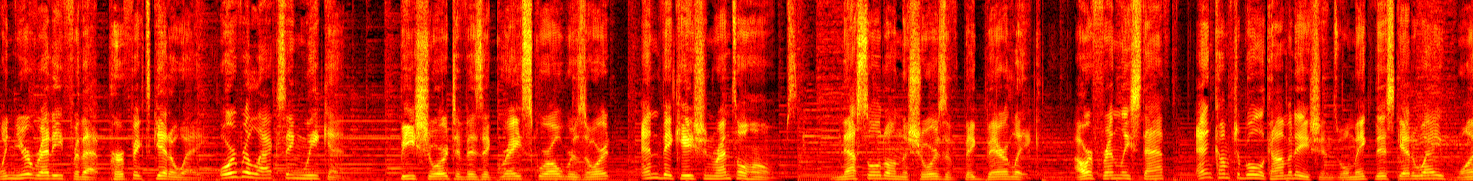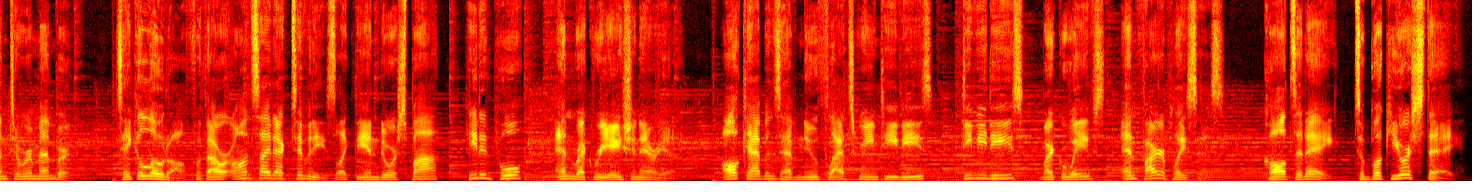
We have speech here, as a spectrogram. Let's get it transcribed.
when you're ready for that perfect getaway or relaxing weekend. Be sure to visit Grey Squirrel Resort and Vacation Rental Homes. Nestled on the shores of Big Bear Lake, our friendly staff and comfortable accommodations will make this getaway one to remember. Take a load off with our on site activities like the indoor spa, heated pool, and recreation area. All cabins have new flat screen TVs, DVDs, microwaves, and fireplaces. Call today to book your stay.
